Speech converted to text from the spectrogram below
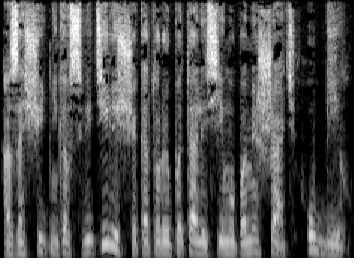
а защитников святилища, которые пытались ему помешать, убил.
